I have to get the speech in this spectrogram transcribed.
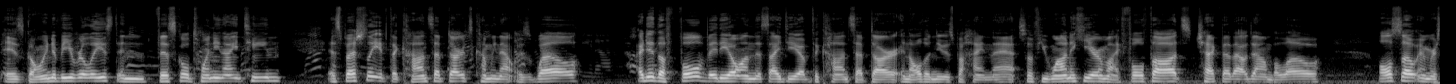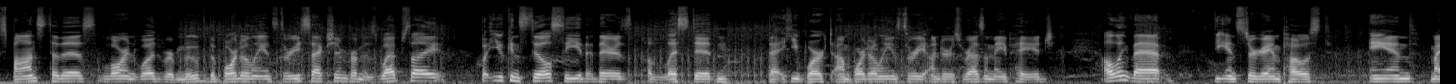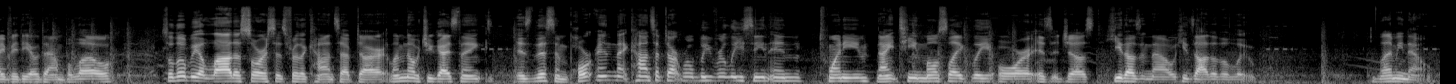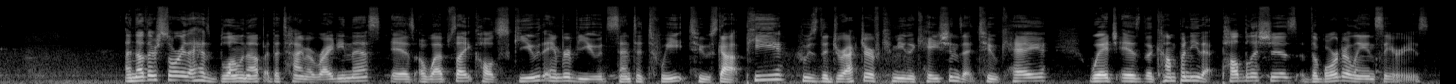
is going to be released in fiscal 2019, especially if the concept art's coming out as well. I did a full video on this idea of the concept art and all the news behind that, so if you want to hear my full thoughts, check that out down below. Also, in response to this, Lorin Wood removed the Borderlands 3 section from his website, but you can still see that there's a listed that he worked on Borderlands 3 under his resume page. I'll link that, the Instagram post, and my video down below. So there'll be a lot of sources for the concept art. Let me know what you guys think. Is this important that concept art will be releasing in 2019 most likely, or is it just he doesn't know, he's out of the loop? Let me know. Another story that has blown up at the time of writing this is a website called Skewed and Reviewed sent a tweet to Scott P., who's the director of communications at 2K, which is the company that publishes the Borderlands series.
